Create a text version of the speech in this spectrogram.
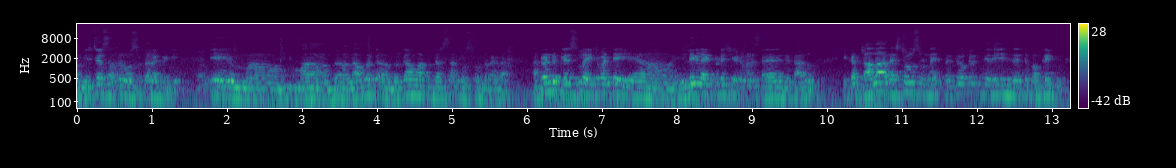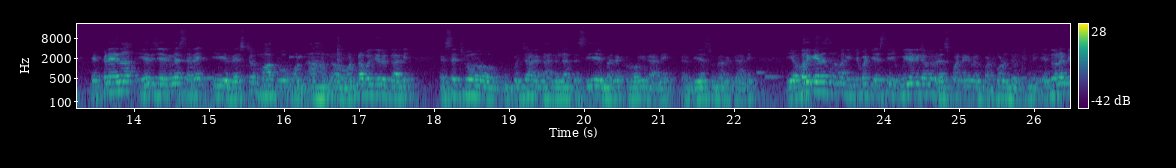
విజిటర్స్ అందరూ వస్తుంటారు అక్కడికి. ఈ మా- మా నవదుర్గ దుర్గామాత దర్శనానికి వస్తుంటారు అక్కడ. అటువంటి ప్లేస్లో ఎటువంటి ఇల్లీగల్ యాక్టివిటీస్ చేయడం అనేది సరైనది కాదు. ఇక్కడ చాలా రెస్ట్ హౌస్ ఉన్నాయి. ప్రతి ఒక్కరికి తెలియజేసేది అంటే పబ్లిక్ ఎక్కడైనా ఏది జరిగినా సరే ఈ రెస్ట్ మాకు వన్ వన్ డబల్ జీరో కానీ ఎస్హెచ్ఓ గుల్జారం కానీ లేకపోతే సిఐ మెదక్ రోల్ కానీ డిఎస్పీ మెదక్ కానీ ఎవరికైనా సరే మాకు ఇంటిమేట్ చేస్తే ఇమీడియట్గా మేము రెస్పాండ్ అయ్యి మేము పట్టుకోవడం జరుగుతుంది. ఎందుకంటే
